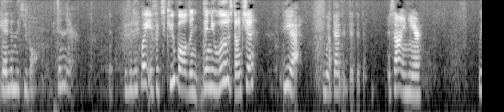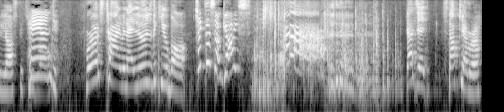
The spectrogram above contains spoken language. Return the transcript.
Hand him the cue ball. It's in there. If it, wait, if it's cue ball, then then you lose, don't you? Yeah. But that, that, that, It's not in here. We lost the cue ball. Hand. First time and I lose the cue ball. Check this out, guys. Ah! That's it. Stop camera.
